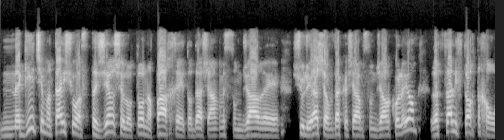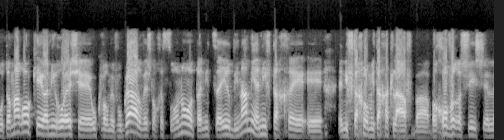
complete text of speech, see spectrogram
נגיד שמתישהו הסטאז'ר של אותו נפח, אתה יודע, שהיה מסונג'ר, שוליה שעבדה קשה, היה מסונג'ר כל היום, רצה לפתוח תחרות, אמר, אוקיי, אני רואה שהוא כבר מבוגר ויש לו חסרונות, אני צעיר דינמי, אני אפתח, נפתח לו מתחת לאף ברחוב הראשי של,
